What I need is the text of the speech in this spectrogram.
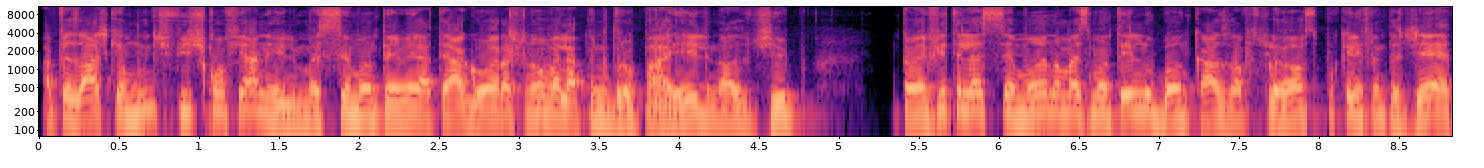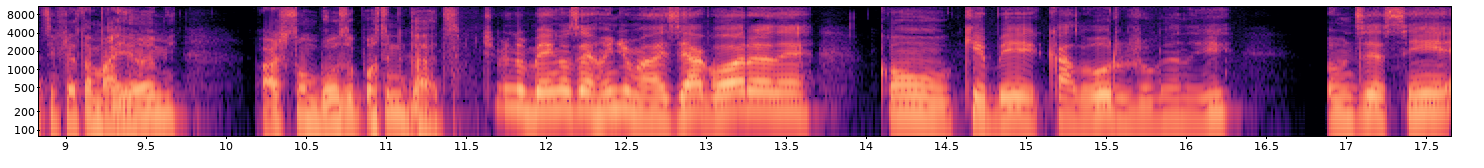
apesar de que é muito difícil confiar nele, mas se você manteve ele até agora, acho que não vale a pena dropar ele, nada do tipo. Então evita ele essa semana, mas mantém ele no banco caso vá para os playoffs, porque ele enfrenta Jets, enfrenta Miami. Eu acho que são boas oportunidades. O time do Bengals é ruim demais. E agora, né, com o QB calouro jogando aí, vamos dizer assim,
